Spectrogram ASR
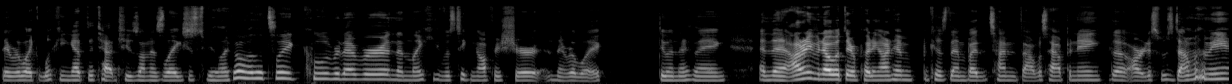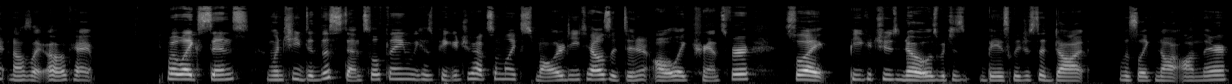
they were like looking at the tattoos on his legs just to be like, "Oh, that's like cool or whatever." And then like he was taking off his shirt and they were like doing their thing. And then I don't even know what they were putting on him because then by the time that that was happening, the artist was done with me, and I was like, oh okay. But like since when she did the stencil thing, because Pikachu had some like smaller details, it didn't all like transfer. So like Pikachu's nose, which is basically just a dot, was like not on there.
